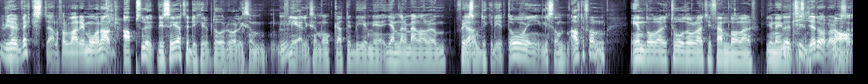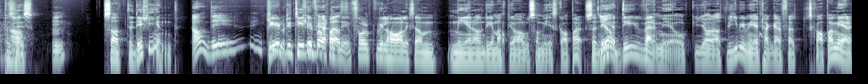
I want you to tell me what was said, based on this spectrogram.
vi har ju växt i alla fall varje månad. Absolut, vi ser att det dyker upp då och då liksom fler liksom, och att det blir med jämnare mellanrum er Mm. Ja. som dyker dit. Och i- liksom allt ifrån en dollar till två dollar till fem dollar, you name Det är it. liksom. 10 dollar Ja, också. precis. Ja. Mm. Så att det är fint. Ja, det är kul. det tyder kul på hjärtat. att folk vill ha liksom mer av det material som vi skapar. Så det, Ja. det värmer ju och gör att vi blir mer taggade för att skapa mer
